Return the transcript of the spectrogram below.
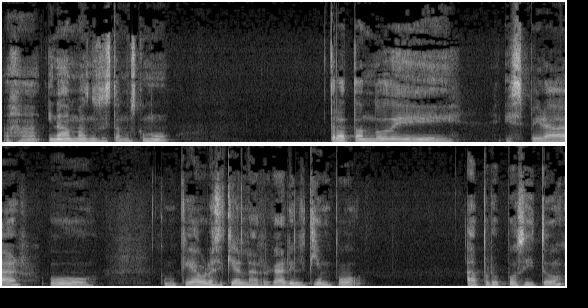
Ajá, y nada más nos estamos como tratando de esperar o como que ahora sí que alargar el tiempo a propósito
